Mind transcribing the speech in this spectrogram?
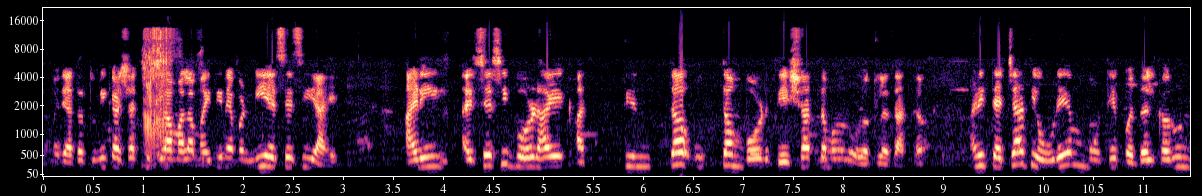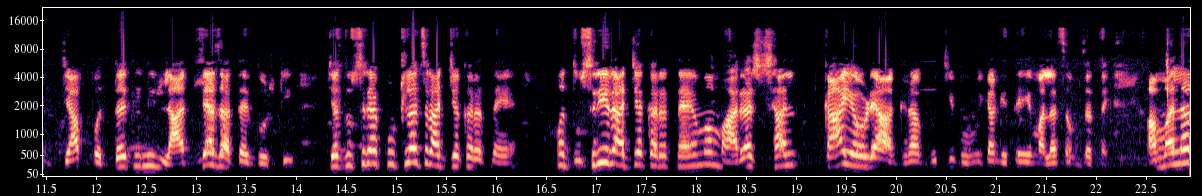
म्हणजे आता तुम्ही कशात शिकला मला माहिती नाही पण मी एस एस सी आहे. आणि एस एस सी बोर्ड हा एक अत्यंत उत्तम बोर्ड देशातलं म्हणून ओळखलं जातं. आणि त्याच्यात एवढे मोठे बदल करून ज्या पद्धतीने लादल्या जात आहेत गोष्टी ज्या दुसऱ्या कुठलंच राज्य करत नाही मग दुसरी राज्य करत नाही मग महाराष्ट्रात काय एवढ्या आग्राची भूमिका घेते हे मला समजत नाही. आम्हाला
